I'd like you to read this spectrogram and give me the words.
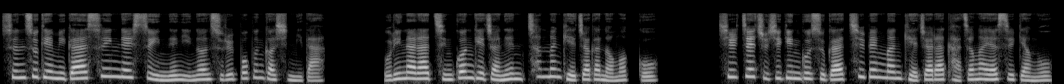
순수 개미가 수익 낼 수 있는 인원수를 뽑은 것입니다. 우리나라 증권 계좌는 천만 계좌가 넘었고 실제 주식 인구 수가 700만 계좌라 가정하였을 경우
